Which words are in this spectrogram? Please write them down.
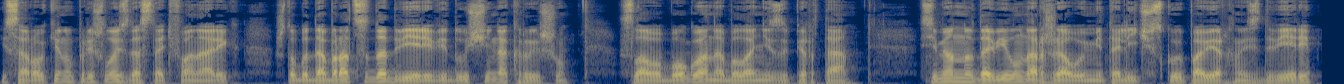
и Сорокину пришлось достать фонарик, чтобы добраться до двери, ведущей на крышу. Слава богу, она была не заперта. Семен надавил на ржавую металлическую поверхность двери.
